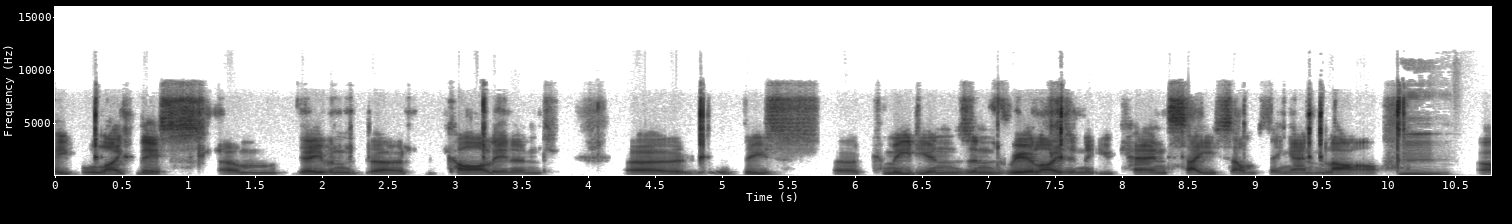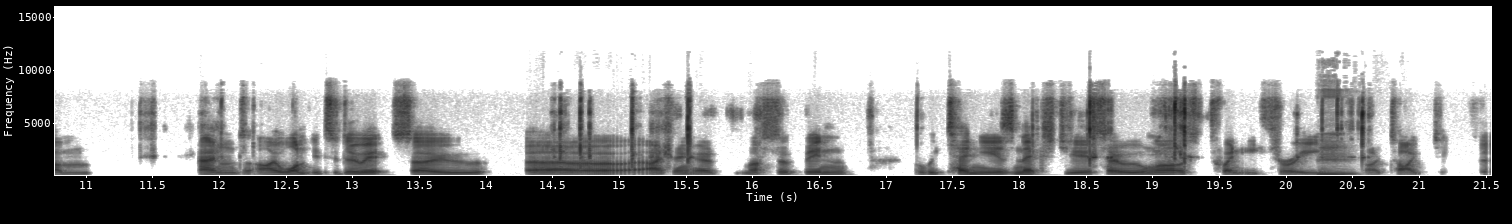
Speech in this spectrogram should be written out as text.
people like this, um, even uh, Carlin and uh, these uh, comedians, and realizing that you can say something and laugh Mm. um, and I wanted to do it. So uh, I think it must have been probably ten years next year. So when I was twenty three, Mm. I typed into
